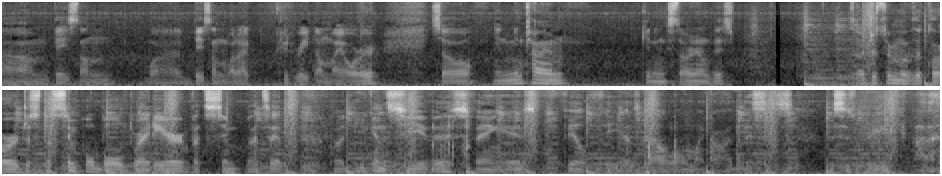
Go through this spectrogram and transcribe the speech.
um, based on based on what I could read on my order. So in the meantime getting started on this so I just remove the cord, just a simple bolt right here, that's sim that's it. But you can see this thing is filthy as hell, oh my god, this is this is really bad.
